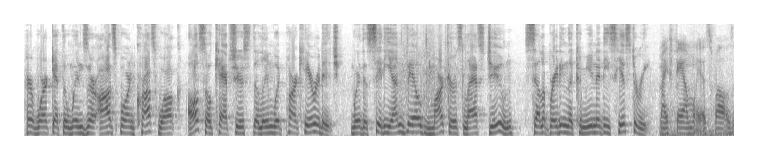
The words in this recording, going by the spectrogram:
Her work at the Windsor Osborne Crosswalk also captures the Lynwood Park heritage, where the city unveiled markers last June celebrating the community's history. My family as well,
